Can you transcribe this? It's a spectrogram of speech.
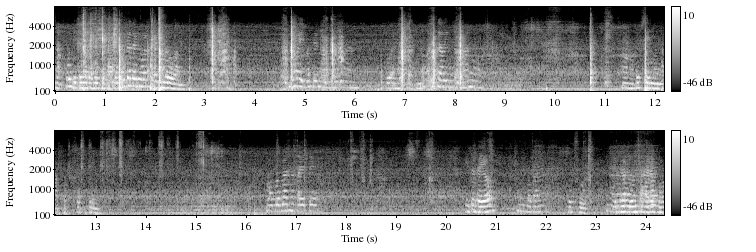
Naku, dito na tayo sa laban. Dito tayo number 1. Boy, basta number yan. Buwan. Baka isa rin yung ano. Ah, Pepsi mo na ako. Soft drink. Magbaba na tayo, te. Dito tayo. Magbaba na. Let's go. Nag-drop doon sa harap mo.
